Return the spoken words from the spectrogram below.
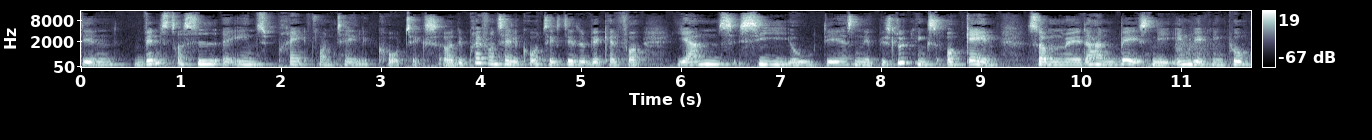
den venstre side af ens præfrontale cortex. Og det præfrontale cortex, det er det, der bliver kaldt for hjernens CEO. Det er sådan et beslutningsorgan, som øh, der har en væsentlig indvirkning på,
